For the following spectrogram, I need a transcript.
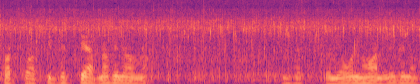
ทอดกรอบกินแซ่บๆเนาะพี่น้องเนาะนี่ครับตัวนี้มันห่อนๆเลยพี่น้อง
